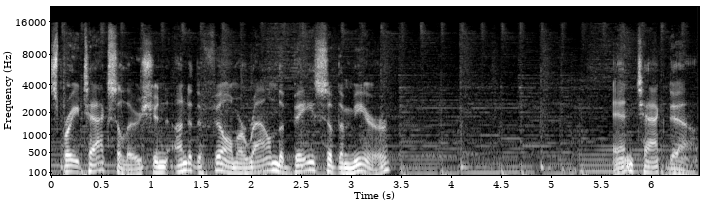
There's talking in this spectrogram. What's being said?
Spray tack solution under the film around the base of the mirror and tack down.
